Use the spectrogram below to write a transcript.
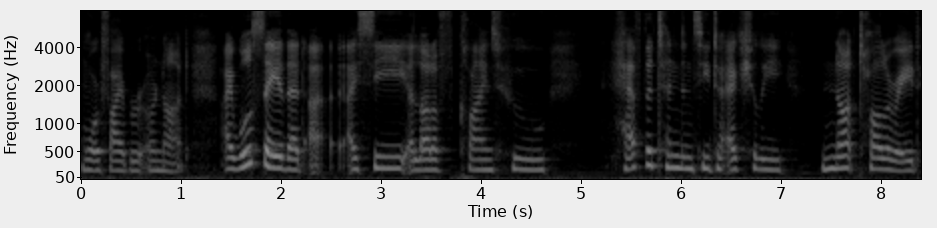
more fiber or not i will say that I, I see a lot of clients who have the tendency to actually not tolerate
